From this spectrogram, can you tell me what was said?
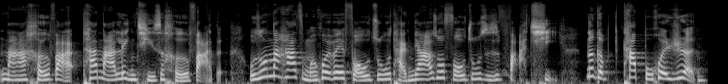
拿合法，他拿令旗是合法的。我说：“那他怎么会被佛珠弹掉？”他说：“佛珠只是法器，那个他不会认。”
